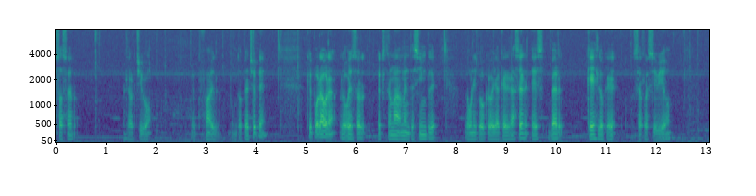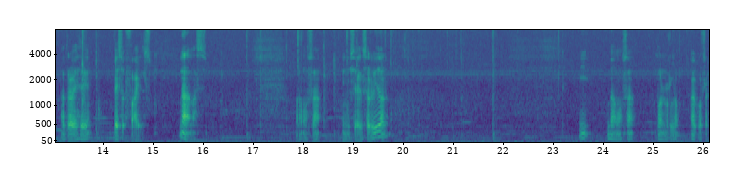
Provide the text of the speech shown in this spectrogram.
Vamos a hacer el archivo getfile.php que por ahora lo voy a hacer extremadamente simple. Lo único que voy a querer hacer es ver qué es lo que se recibió a través de pesos files. Nada más. Vamos a iniciar el servidor. Y vamos a ponerlo a correr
